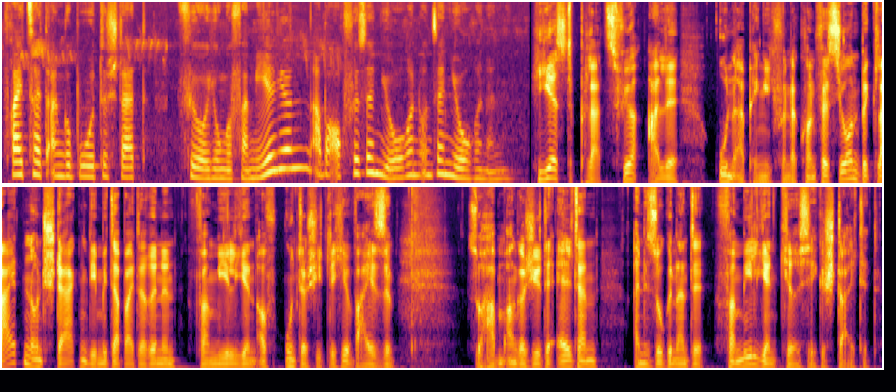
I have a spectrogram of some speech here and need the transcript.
Freizeitangebote statt für junge Familien, aber auch für Senioren und Seniorinnen. Hier ist Platz für alle, unabhängig von der Konfession, begleiten und stärken die Mitarbeiterinnen Familien auf unterschiedliche Weise. So haben engagierte Eltern eine sogenannte Familienkirche gestaltet.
